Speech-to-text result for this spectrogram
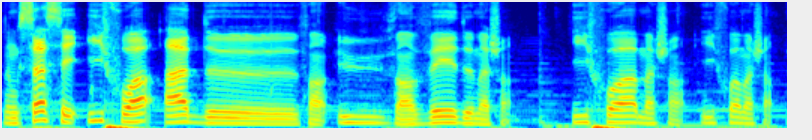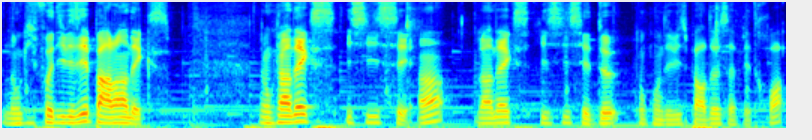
Donc ça, c'est i fois a de... Enfin, u, enfin v de machin. I fois machin, i fois machin. Donc il faut diviser par l'index. Donc l'index ici, c'est 1. L'index ici, c'est 2. Donc on divise par 2, ça fait 3.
